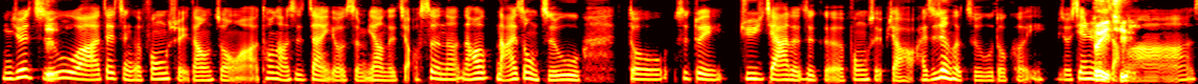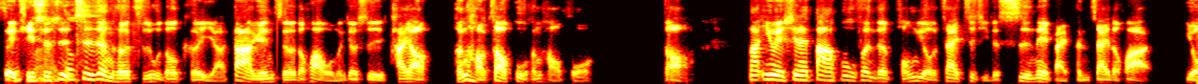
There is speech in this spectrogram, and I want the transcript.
你觉得植物啊，在整个风水当中啊，通常是占有什么样的角色呢？然后哪一种植物？都是对居家的这个风水比较好，还是任何植物都可以？比如仙人掌啊，对，其实是是任何植物都可以啊。大原则的话，我们就是它要很好照顾，很好活哦。那因为现在大部分的朋友在自己的室内摆盆栽的话，有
